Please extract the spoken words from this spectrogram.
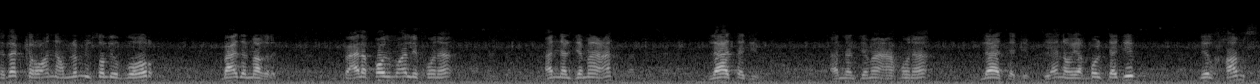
تذكروا أنهم لم يصلي الظهر بعد المغرب. فعلى قول المؤلف هنا أن الجماعة لا تجب أن الجماعة هنا لا تجب لأنه يقول تجب للخمس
